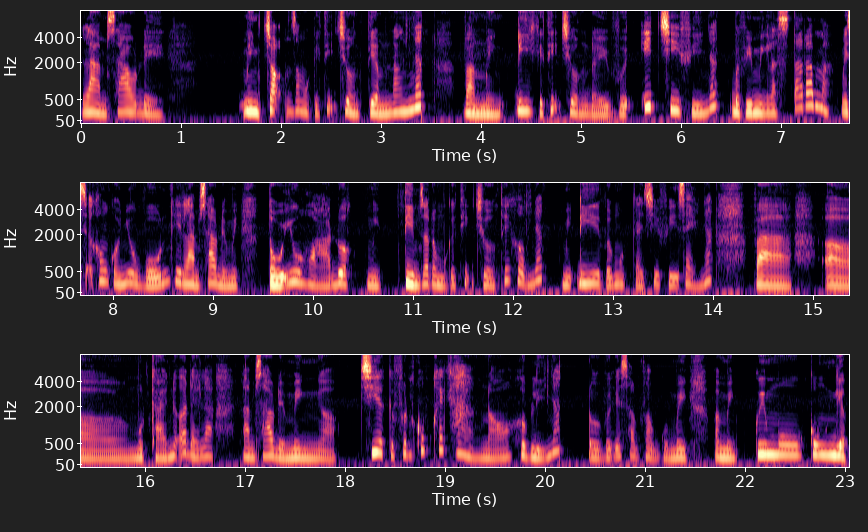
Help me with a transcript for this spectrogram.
làm sao để mình chọn ra một cái thị trường tiềm năng nhất và ừ. mình đi cái thị trường đấy với ít chi phí nhất. Bởi vì mình là startup mà mình sẽ không có nhiều vốn thì làm sao để mình tối ưu hóa được mình tìm ra được một cái thị trường thích hợp nhất mình đi với một cái chi phí rẻ nhất. Và uh, một cái nữa đấy là làm sao để mình uh, chia cái phân khúc khách hàng nó hợp lý nhất đối với cái sản phẩm của mình. Và mình quy mô công nghiệp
